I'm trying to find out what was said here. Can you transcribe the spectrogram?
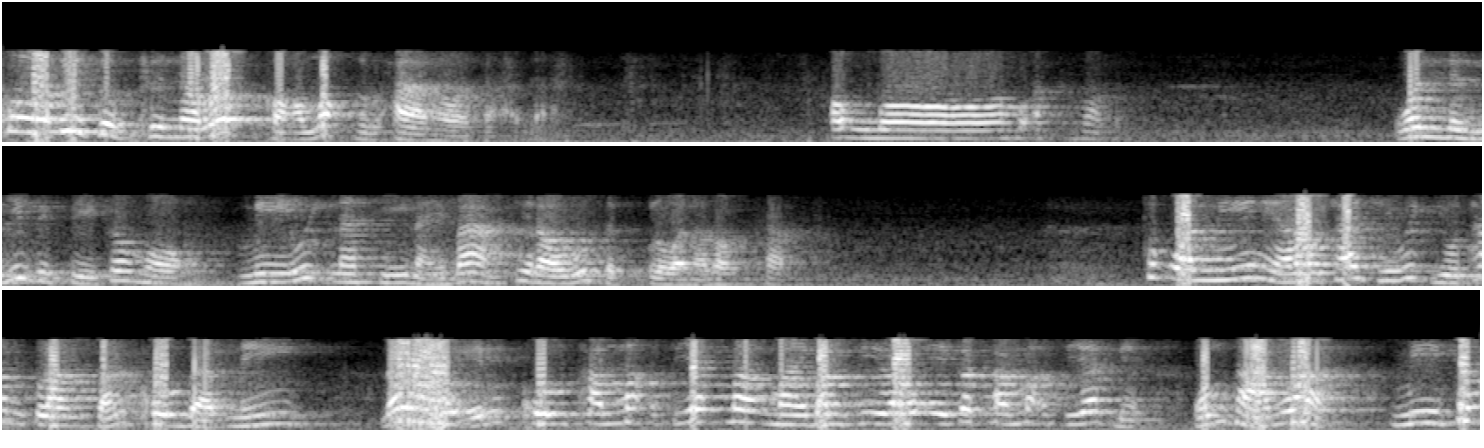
กลัวที่สุดคือนรกของ Allah سبحانه และ تعالى อัลลอฮฺอักบาร วันหนึ่งยี่สิบสี่ชั่วโมง มีวินาทีไหนบ้างที่เรารู้สึกกลัวนรกครับ ทุกวันนี้เนี่ยเราใช้ชีวิตอยู่ท่ามกลางสังคมแบบนี้ แล้วเราเห็นคนทำมะเสียมากมาย บางทีเราเองก็ทำมะเสียเนี่ย ผมถามว่ามีสัก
